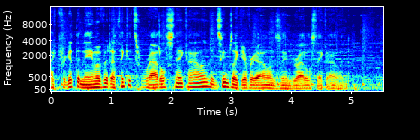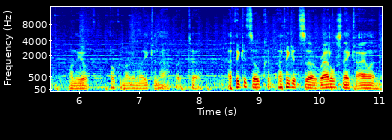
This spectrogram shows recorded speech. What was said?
I forget the name of it. I think it's Rattlesnake Island. It seems like every island's named Rattlesnake Island on the o Okanagan Lake and that. But uh, I think it's Oak I think it's uh, Rattlesnake Island.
